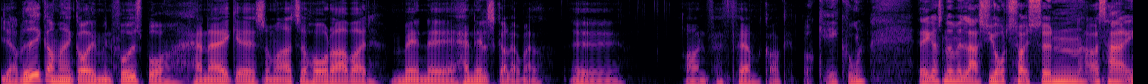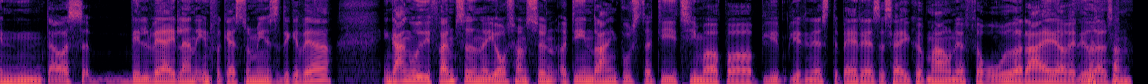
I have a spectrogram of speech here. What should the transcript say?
Jeg ved ikke, om han går i min fodspor. Han er ikke øh, så meget til hårdt arbejde, men øh, han elsker at lave mad. Øh, og en færm kok. Okay, cool. Er det ikke også noget med Lars Hjortøjs søn, også har en, der også vil være et eller andet inden for gastronomien, så det kan være en gang ud i fremtiden, at Hjortøjs søn og din dreng Buster, de timer op og bliver, bliver de næste så her i København efter Rode og dig og hvad det hedder alt sådan.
